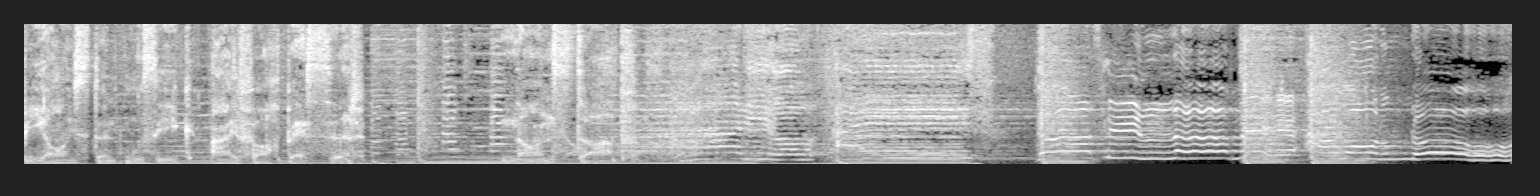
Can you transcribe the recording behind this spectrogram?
Bei uns klingt Musik einfach besser. Non-Stop. Radio 1. Does he love me? I wanna know.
